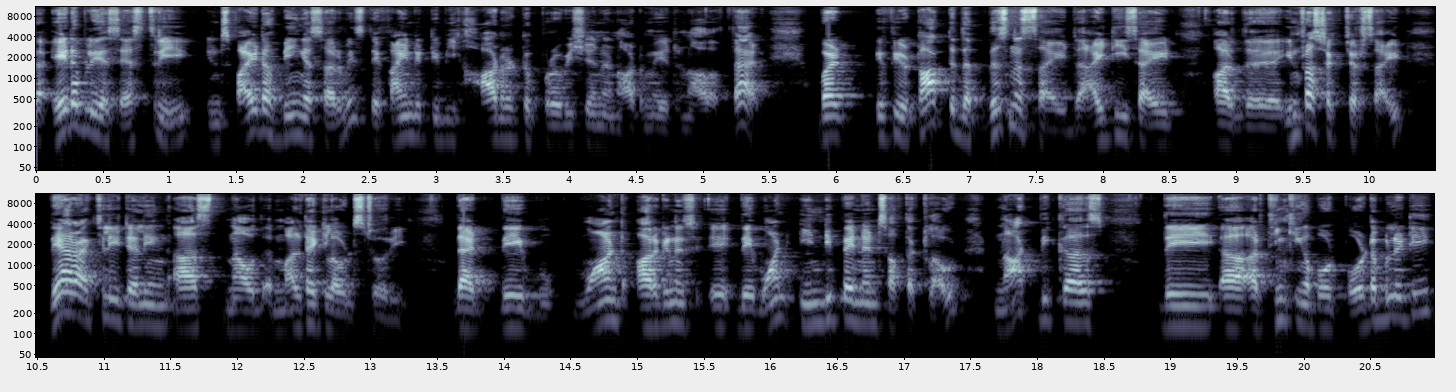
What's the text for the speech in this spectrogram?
Uh, AWS S3, in spite of being a service, they find it to be harder to provision and automate and all of that. But if you talk to the business side, the IT side, or the infrastructure side, they are actually telling us now the multi-cloud story that they want organize, eh, they want independence of the cloud, not because they uh, are thinking about portability,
